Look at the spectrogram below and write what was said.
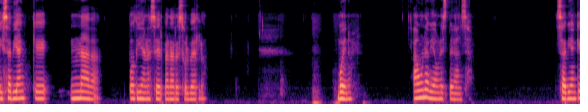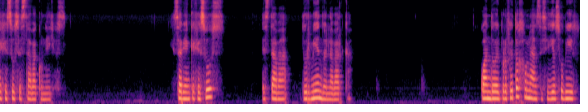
y sabían que nada, podían hacer para resolverlo. Bueno, aún había una esperanza. Sabían que Jesús estaba con ellos. Sabían que Jesús estaba durmiendo en la barca. Cuando el profeta Jonás decidió subir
